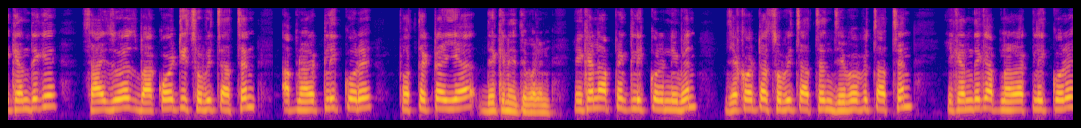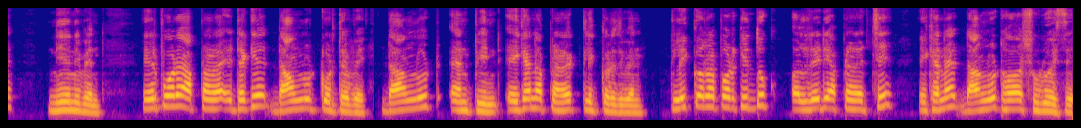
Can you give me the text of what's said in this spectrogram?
এখান থেকে সাইজ ওয়েজ বা কয়টি ছবি চাচ্ছেন আপনারা ক্লিক করে প্রত্যেকটা ইয়া দেখে নিতে পারেন। এখানে আপনি ক্লিক করে নেবেন। যে কয়টা ছবি চাচ্ছেন, যেভাবে চাচ্ছেন, এখান থেকে আপনারা ক্লিক করে নিয়ে নেবেন। এরপরে আপনারা এটাকে ডাউনলোড করতে হবে। ডাউনলোড অ্যান্ড প্রিন্ট এখানে আপনারা ক্লিক করে দিবেন। ক্লিক করার পর কিন্তু অলরেডি আপনার হচ্ছে এখানে ডাউনলোড হওয়া শুরু হয়েছে।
